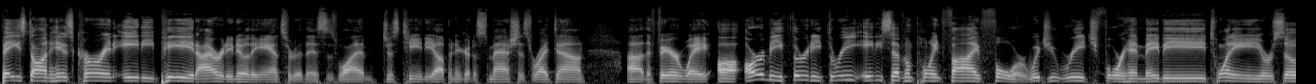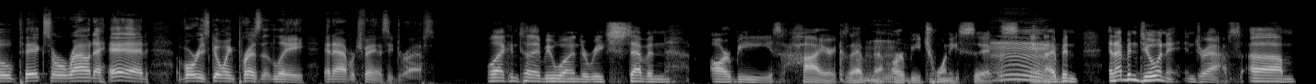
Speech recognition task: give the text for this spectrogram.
based on his current ADP? And I already know the answer to this. Is why I'm just teeing you up, and you're going to smash this right down uh, the fairway. Uh, RB 33, 87.54. Would you reach for him? Maybe 20 or so picks or around ahead of where he's going presently in average fantasy drafts. Well, I can tell you I'd be willing to reach seven RBs higher because I have an at RB twenty six, and I've been and I've been doing it in drafts. Um,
